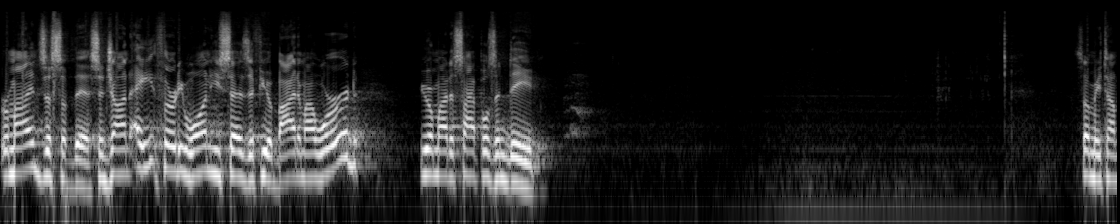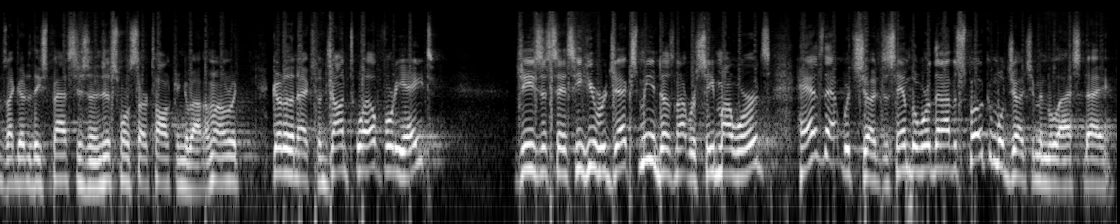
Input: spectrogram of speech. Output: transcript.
reminds us of this. In John 8 31, he says, If you abide in my word, you are my disciples indeed. So many times I go to these passages and I just want to start talking about them. I'm going to go to the next one. John 12, 48. Jesus says, He who rejects me and does not receive my words has that which judges him. The word that I have spoken will judge him in the last day.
